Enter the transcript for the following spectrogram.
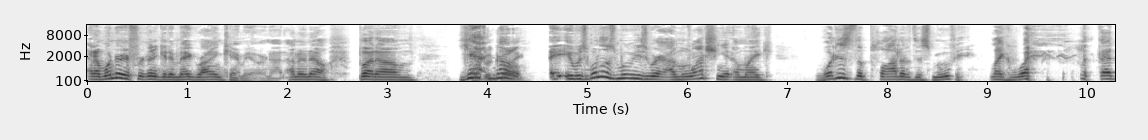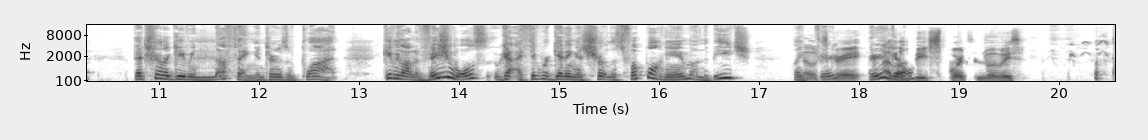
And I'm wondering if we're going to get a Meg Ryan cameo or not. I don't know. But, um, yeah, no, call. it was one of those movies where I'm watching it. I'm like, what is the plot of this movie? Like, what? like that that trailer gave me nothing in terms of plot. Gave me a lot of visuals. We got, I think we're getting a shirtless football game on the beach. Like, that looks very- great there you i go. love beach sports and movies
